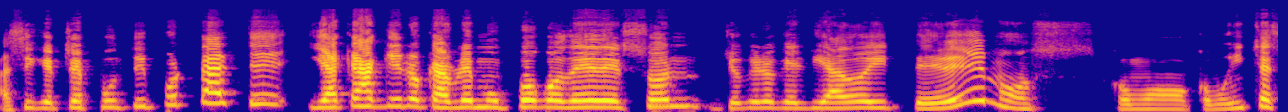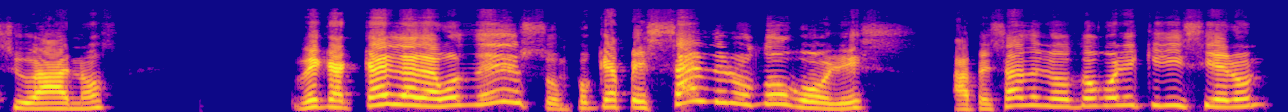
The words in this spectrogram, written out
Así que tres puntos importantes. Y acá quiero que hablemos un poco de Ederson. Yo creo que el día de hoy debemos, como, como hinchas ciudadanos, recalcar la labor de Ederson, porque a pesar de los dos goles, a pesar de los dos goles que le hicieron,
